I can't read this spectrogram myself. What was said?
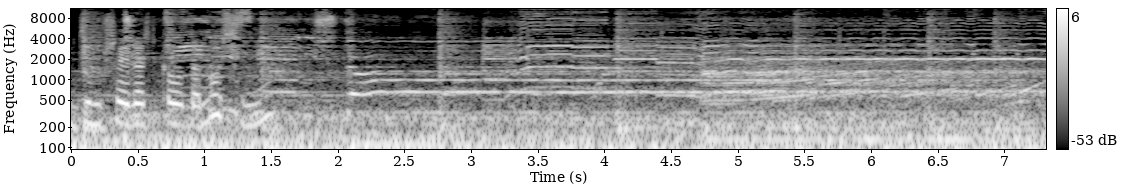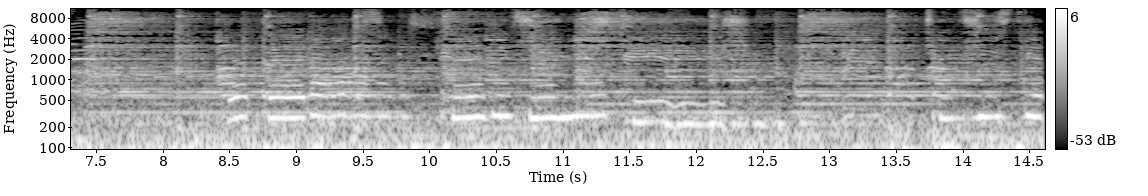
Będziemy przejeżdżać koło Danusi, nie? Wtedy ze mnie pisz To wszystkie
